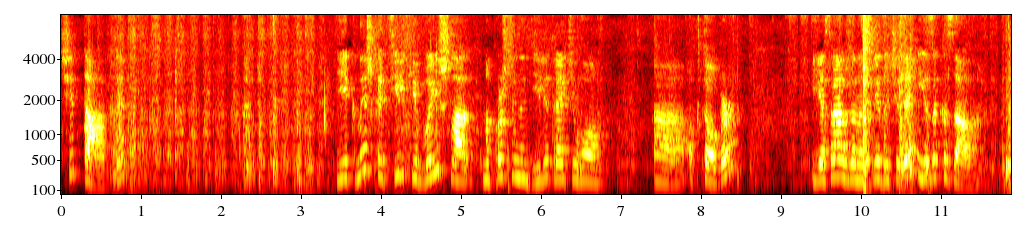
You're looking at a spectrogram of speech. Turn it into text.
читати. Її книжка тільки вийшла на прошлій неділі, 3 а, октября. І я зразу вже на слідуючий день її заказала. Ой,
